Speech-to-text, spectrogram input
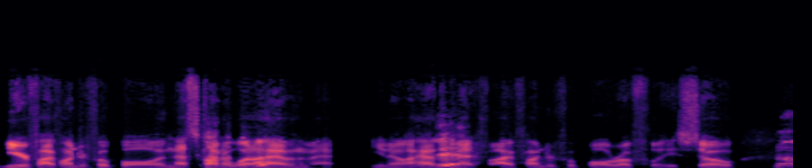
near 500 football, and that's kind of what I have them at. You know, I have them at 500 football roughly. So Uh.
